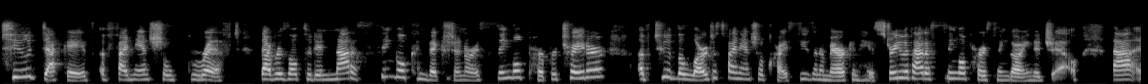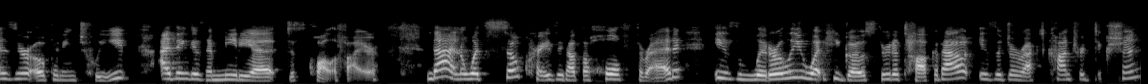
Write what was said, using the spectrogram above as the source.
two decades of financial grift that resulted in not a single conviction or a single perpetrator of two of the largest financial crises in American history without a single person going to jail? That is your opening tweet. I think is immediate disqualifier. Then, what's so crazy about the whole thread is literally what he goes through to talk about is a direct contradiction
